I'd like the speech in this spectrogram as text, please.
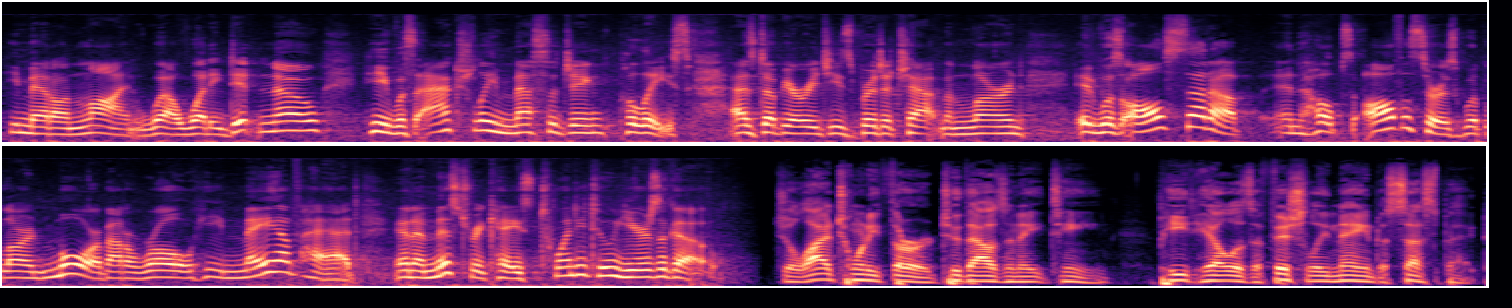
he met online. Well, what he didn't know, he was actually messaging police. As WREG's Bridget Chapman learned, it was all set up in hopes officers would learn more about a role he may have had in a mystery case 22 years ago. July 23, 2018, Pete Hill is officially named a suspect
